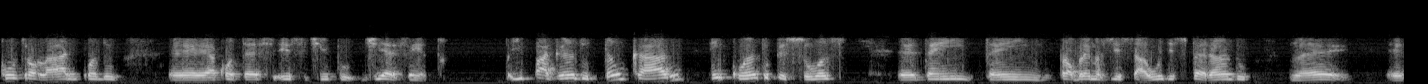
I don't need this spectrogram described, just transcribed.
controlarem quando é, acontece esse tipo de evento. E pagando tão caro enquanto pessoas é, têm, têm problemas de saúde esperando, né, é,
